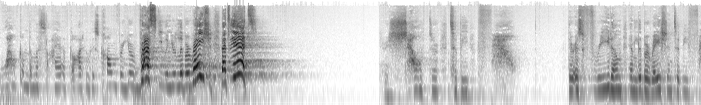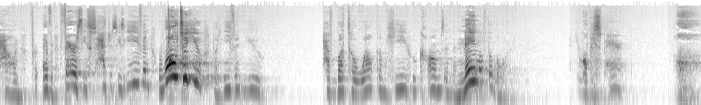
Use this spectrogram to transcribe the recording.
welcome the Messiah of God who has come for your rescue and your liberation. That's it. There is shelter to be found. There is freedom and liberation to be found for every Pharisees, Sadducees, even woe to you, but even you have but to welcome he who comes in the name of the Lord, and you will be spared. Oh,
